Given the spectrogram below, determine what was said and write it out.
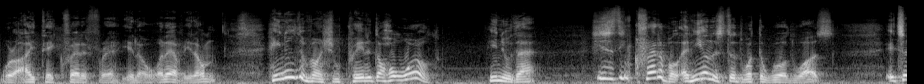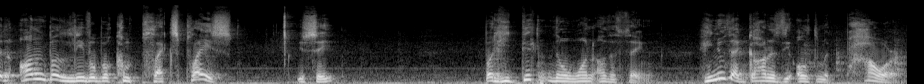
where I take credit for, you know, whatever, you know. He knew the Moshe created the whole world. He knew that. He's just incredible. And he understood what the world was. It's an unbelievable, complex place, you see. But he didn't know one other thing. He knew that God is the ultimate power,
